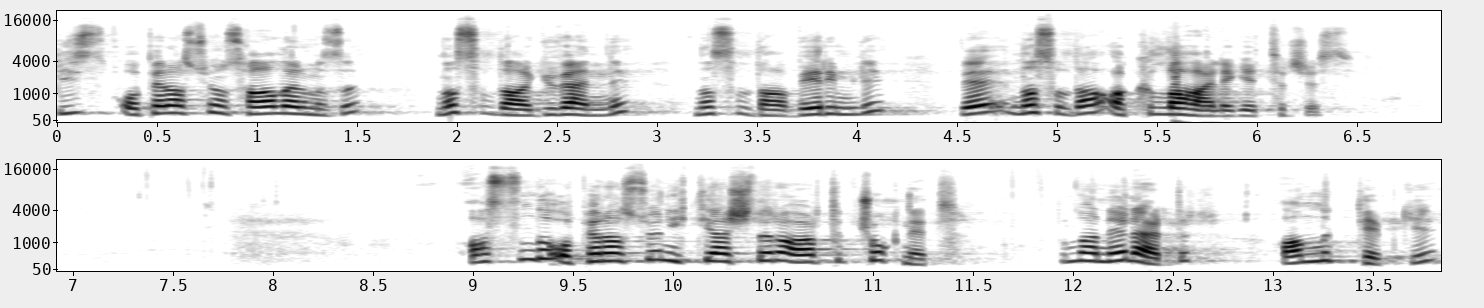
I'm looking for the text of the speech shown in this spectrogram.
Biz operasyon sahalarımızı nasıl daha güvenli, nasıl daha verimli ve nasıl daha akıllı hale getireceğiz? Aslında operasyon ihtiyaçları artık çok net. Bunlar nelerdir? Anlık tepki,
